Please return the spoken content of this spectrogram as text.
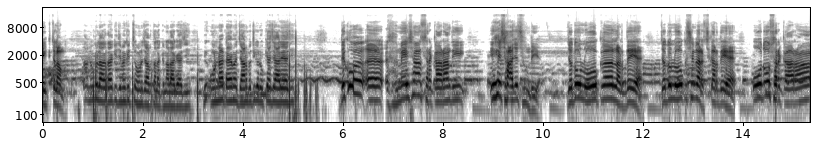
ਇੱਕ ਚਲਾਵਾਂ। ਤੁਹਾਨੂੰ ਕੀ ਲੱਗਦਾ ਕਿ ਜਿਵੇਂ ਕਿ ਚੋਣ ਜਾਬਤਾ ਲੱਗਣ ਵਾਲਾ ਗਿਆ ਜੀ ਵੀ ਉਹਨਾਂ ਟਾਈਮ ਜਾਣਬੁੱਝ ਕੇ ਰੋਕਿਆ ਜਾ ਰਿਹਾ ਜੀ? ਦੇਖੋ ਹਮੇਸ਼ਾ ਸਰਕਾਰਾਂ ਦੀ ਇਹ ਸਾਜ਼ਿਸ਼ ਹੁੰਦੀ ਹੈ। ਜਦੋਂ ਲੋਕ ਲੜਦੇ ਆ ਜਦੋਂ ਲੋਕ ਸੰਘਰਸ਼ ਕਰਦੇ ਆ ਉਦੋਂ ਸਰਕਾਰਾਂ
